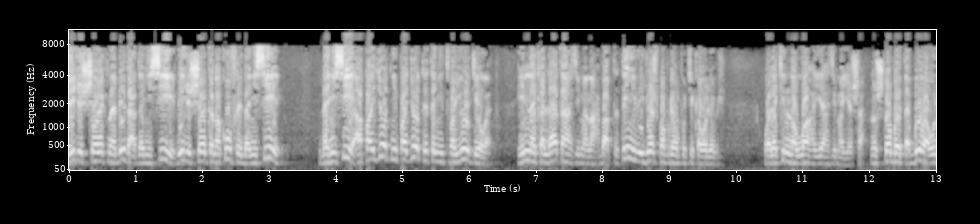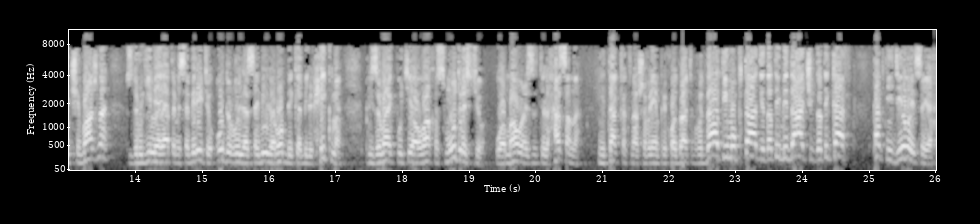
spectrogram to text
Видишь человек на беда, донеси. Видишь человека на куфре, донеси. Донеси. А пойдет, не пойдет, это не твое дело. Инна калята азиман ахбабта. Ты не ведешь по прямому пути, кого любишь. «Валякинна Аллаха яхди яша». Но чтобы это было очень важно, с другими аятами соберите «Удру иля сабиля роббика биль хикма», призывая к пути Аллаха с мудростью, «Ва мау'изатиль хасана», не так, как в наше время приходят братья, говорят, да ты муптади, да ты бедачик, да ты каф. Так не делается, ях.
